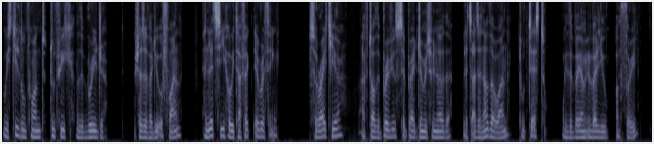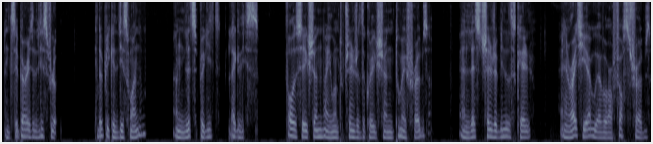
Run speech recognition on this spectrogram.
We still don't want to tweak the bridge, which has a value of 1. And let's see how it affects everything. So right here, after the previous separate geometry node, let's add another one to test with the biome value of 3 and separate this flow. Duplicate this one and let's plug it like this. For the selection, I want to change the collection to my shrubs and let's change a bit the scale. And right here we have our first shrubs.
